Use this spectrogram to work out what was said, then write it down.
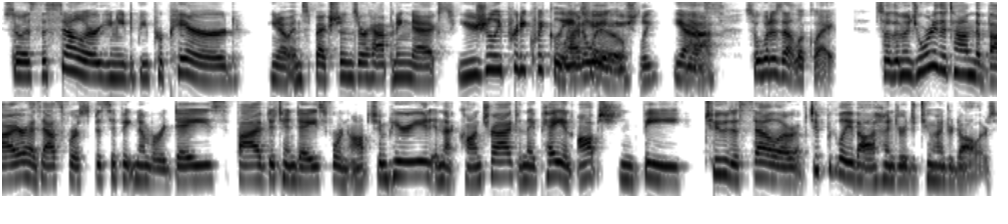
So, as the seller, you need to be prepared. You know, inspections are happening next, usually pretty quickly. Right too. away, usually. Yeah. Yes. So, what does that look like? So, the majority of the time, the buyer has asked for a specific number of days, five to 10 days for an option period in that contract, and they pay an option fee to the seller of typically about 100 to $200.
